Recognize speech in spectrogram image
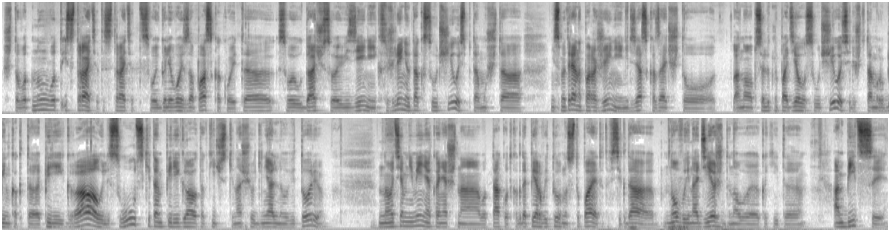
что вот, ну, вот истратят, истратят свой голевой запас какой-то, свою удачу, свое везение. И, к сожалению, так и случилось, потому что, несмотря на поражение, нельзя сказать, что оно абсолютно по делу случилось, или что там Рубин как-то переиграл, или Слуцкий там переиграл тактически нашего гениального Виторию. Но, тем не менее, конечно, вот так вот, когда первый тур наступает, это всегда новые надежды, новые какие-то амбиции.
